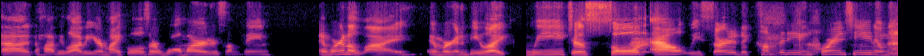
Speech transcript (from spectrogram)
at Hobby Lobby or Michael's or Walmart or something and we're gonna lie. And we're gonna be like we just sold out. We started a company in quarantine and we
